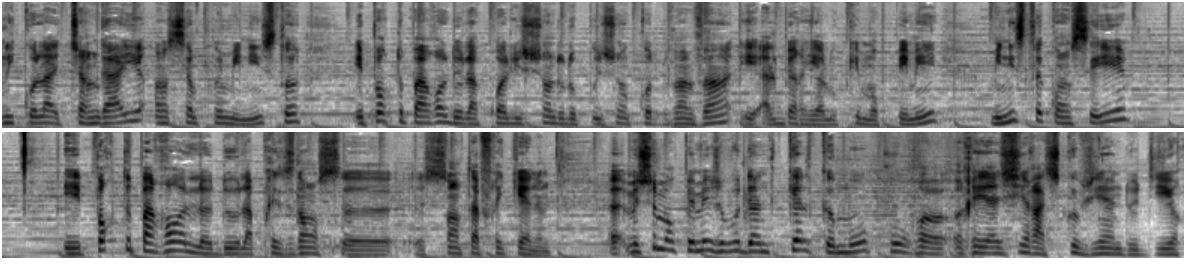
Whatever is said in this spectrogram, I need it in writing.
Nicolas Tchangay, ancien Premier ministre et porte-parole de la coalition de l'opposition Côte 2020. Et Albert Yalouki Mokpeme, ministre conseiller et porte-parole de la présidence euh, centrafricaine. Euh, Monsieur Mokpeme, je vous donne quelques mots pour euh, réagir à ce que vient de dire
